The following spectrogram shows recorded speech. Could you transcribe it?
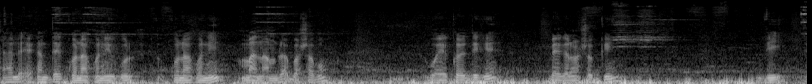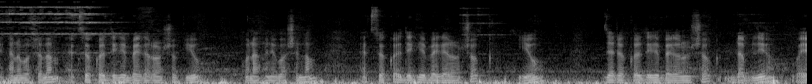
তাহলে এখান থেকে কোনাকুনি কোনাকুনি মান আমরা বসাবো। ওয়াই অক্ষরের দিকে বেগার অংশ কি ভি এখানে বসালাম। এক্স অক্ষরের দিকে বেগার অংশক ইউ কোনাকুনি বসালাম। এক্স অক্ষরের দিকে বেগার অংশক ইউ জেড অক্ষরের দিকে বেগার অংশক ডাব্লিউ ওয়াই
